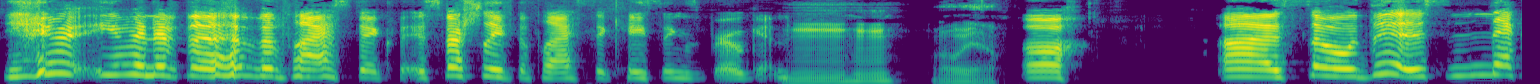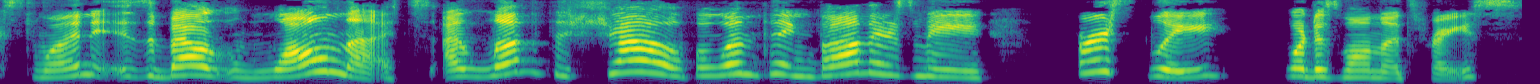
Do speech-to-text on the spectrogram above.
Even if the, the plastic, especially if the plastic casing's broken. Mm-hmm. Oh yeah. Ugh. Uh, so this next one is about walnuts. I love the show, but one thing bothers me. Firstly, what is walnuts race?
